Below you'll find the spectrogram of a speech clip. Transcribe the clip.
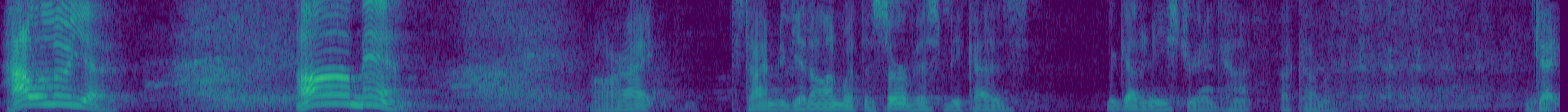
Hallelujah. Hallelujah. Amen. Amen. All right. It's time to get on with the service because we got an Easter egg hunt coming. Okay.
